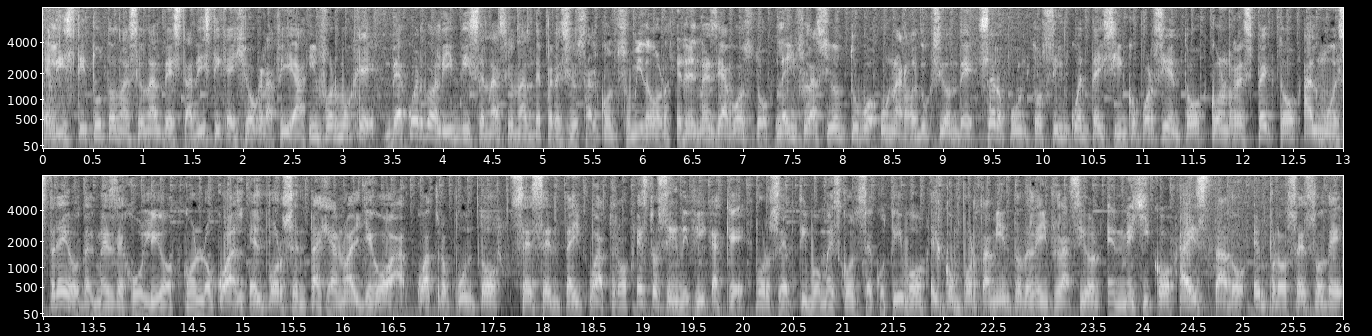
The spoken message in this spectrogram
El Instituto Nacional de Estadística y Geografía informó que, de acuerdo al Índice Nacional de Precios al Consumidor, en el mes de agosto la inflación tuvo una reducción de 0.55% con respecto al muestreo del mes de julio, con lo cual el porcentaje anual llegó a 4.64. Esto significa que, por séptimo mes consecutivo, el comportamiento de la inflación en México ha estado en proceso de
